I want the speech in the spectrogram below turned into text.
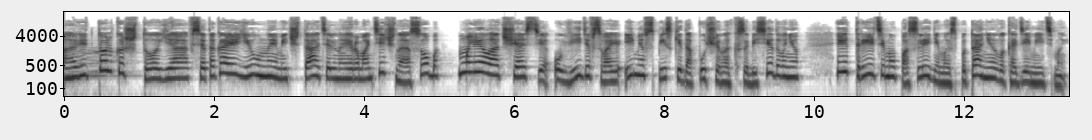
А ведь только что я, вся такая юная, мечтательная и романтичная особа, млела от счастья, увидев свое имя в списке допущенных к собеседованию и третьему, последнему испытанию в Академии Тьмы.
